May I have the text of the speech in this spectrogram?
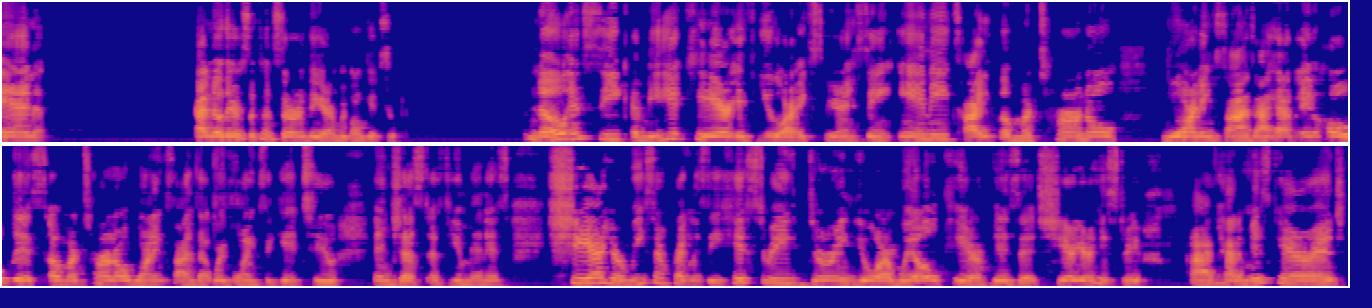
And I know there's a concern there, and we're going to get to it. Know and seek immediate care if you are experiencing any type of maternal warning signs. I have a whole list of maternal warning signs that we're going to get to in just a few minutes. Share your recent pregnancy history during your well care visit. Share your history. I've had a miscarriage,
